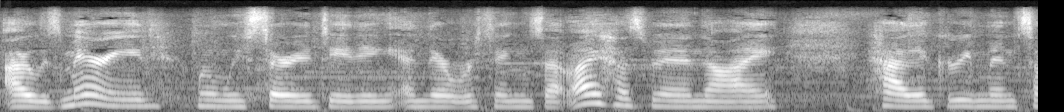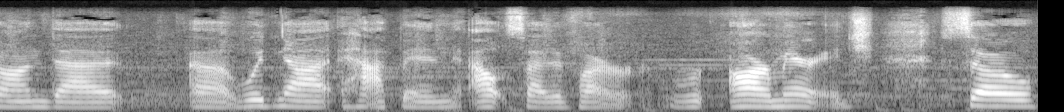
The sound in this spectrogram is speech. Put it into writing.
I was married when we started dating, and there were things that my husband and I had agreements on that uh, would not happen outside of our our marriage. So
